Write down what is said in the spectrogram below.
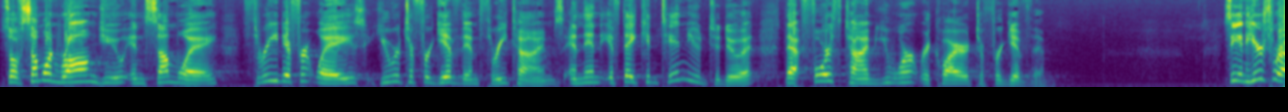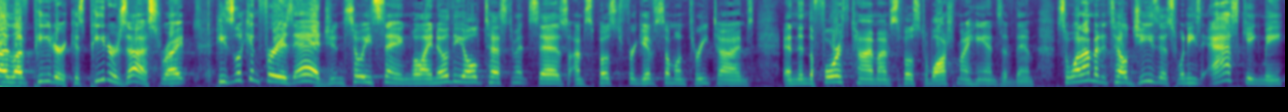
So if someone wronged you in some way, three different ways, you were to forgive them three times. And then if they continued to do it, that fourth time, you weren't required to forgive them. See, and here's where I love Peter, because Peter's us, right? He's looking for his edge, and so he's saying, Well, I know the Old Testament says I'm supposed to forgive someone three times, and then the fourth time I'm supposed to wash my hands of them. So, what I'm going to tell Jesus when he's asking me,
